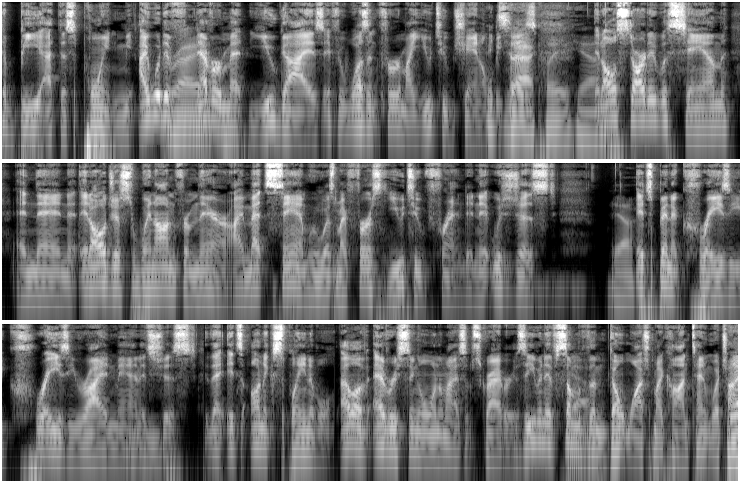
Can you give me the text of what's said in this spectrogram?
to be at this point. I would have Right. never met you guys if it wasn't for my YouTube channel because Exactly. Yeah. it all started with Sam and then it all just went on from there. I met Sam who was my first YouTube friend and it was just yeah. it's been a crazy crazy ride man. It's Mm-hmm. just that it's unexplainable. I love every single one of my subscribers even if some of them don't watch my content which Yeah. I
